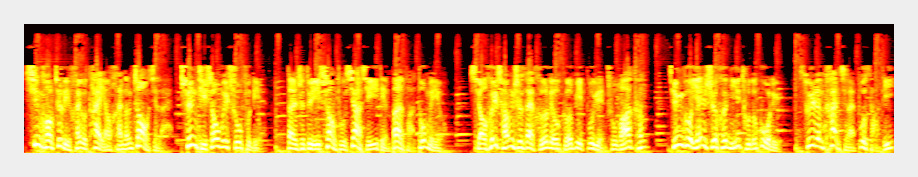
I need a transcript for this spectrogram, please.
幸好这里还有太阳还能照进来，身体稍微舒服点。但是对于上吐下泻一点办法都没有。小黑尝试在河流隔壁不远处挖坑，经过岩石和泥土的过滤，虽然看起来不咋地，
